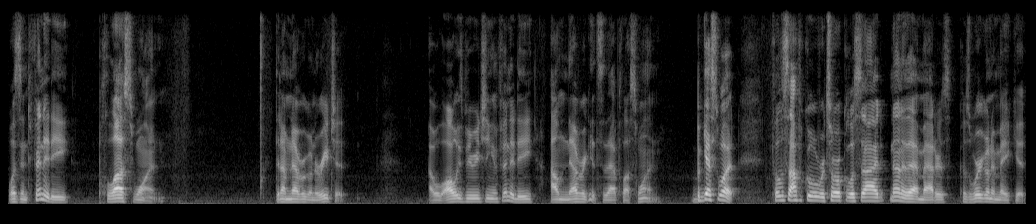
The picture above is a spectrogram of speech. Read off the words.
was infinity plus one? Then I'm never going to reach it. I will always be reaching infinity. I'll never get to that plus one. But guess what? Philosophical, rhetorical aside, none of that matters because we're going to make it.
